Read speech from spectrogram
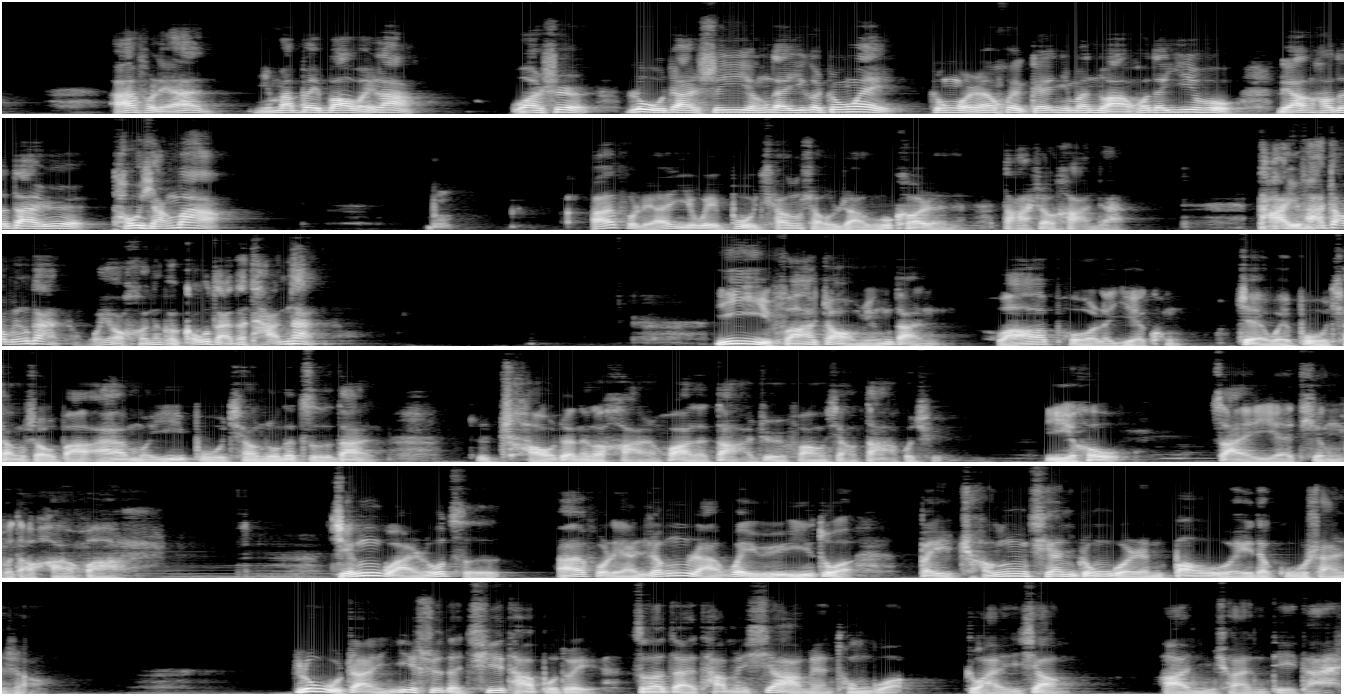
：“F 连，你们被包围了！我是陆战十一营的一个中尉。”中国人会给你们暖和的衣服、良好的待遇，投降吧！F 连一位步枪手忍无可忍，大声喊着：“打一发照明弹，我要和那个狗崽子谈谈。”一发照明弹划破了夜空，这位步枪手把 M 一步枪中的子弹。就朝着那个喊话的大致方向打过去，以后再也听不到喊话了。尽管如此，F 连仍然位于一座被成千中国人包围的孤山上，陆战一师的其他部队则在他们下面通过，转向安全地带。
